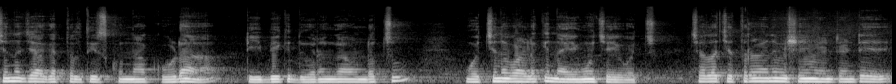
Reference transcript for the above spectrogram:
చిన్న జాగ్రత్తలు తీసుకున్నా కూడా టీబీకి దూరంగా ఉండొచ్చు వచ్చిన వాళ్ళకి నయము చేయవచ్చు. చాలా చిత్రమైన విషయం ఏంటంటే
